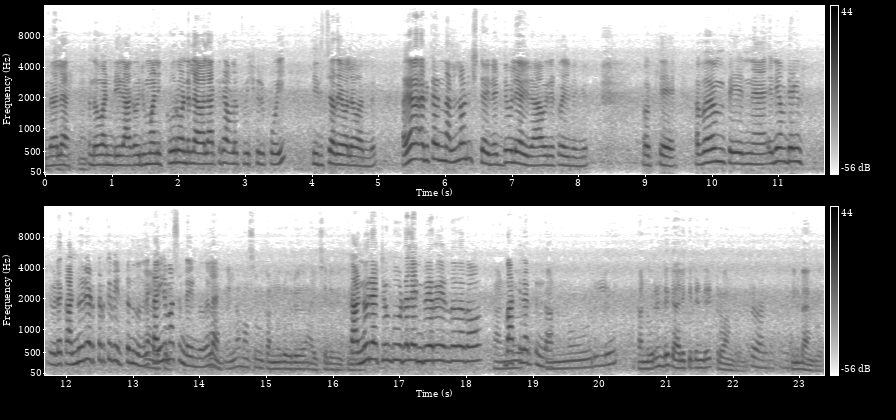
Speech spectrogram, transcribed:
എന്താ അല്ലേ? എന്തോ വണ്ടിയിലാകെ ഒരു മണിക്കൂർ കൊണ്ട് ലെവലാക്കിയിട്ട് അവളെ തൃശ്ശൂർ പോയി തിരിച്ചതേപോലെ വന്ന്. അത് എനിക്ക് നല്ലോണം ഇഷ്ടമായിരുന്നു അടിപൊളിയായിരുന്നു ആ ഒരു ട്രെയിനിങ് ഓക്കെ. അപ്പം പിന്നെ ഇനി എവിടെ ഇവിടെ കണ്ണൂർ ഇടക്കിടക്ക് വരുത്തുന്നു കഴിഞ്ഞ മാസം ഉണ്ടായിരുന്നു അല്ലേ എല്ലാ മാസവും കണ്ണൂർ ഒരു ആഴ്ചയിൽ കണ്ണൂർ ഏറ്റവും കൂടുതൽ എൻക്വയറി വരുന്നത് അതോ ഇടക്കുണ്ടോ കണ്ണൂരിൽ കണ്ണൂരുണ്ട് കാലിക്കറ്റ് ഉണ്ട് ട്രിവാൻഡ്രം പിന്നെ ബാംഗ്ലൂർ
